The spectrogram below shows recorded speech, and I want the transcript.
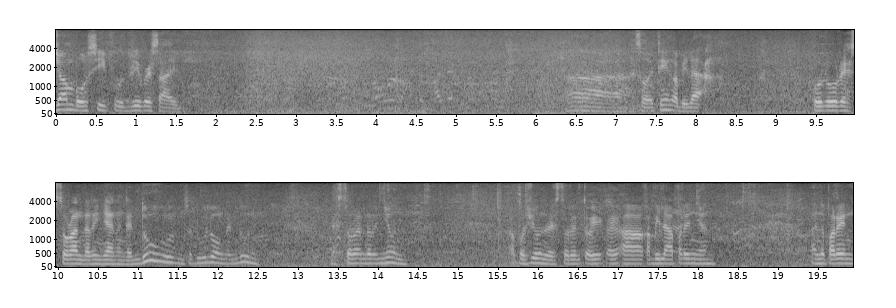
Jumbo Seafood Riverside. Ah, so ito yung kabila. Puro restaurant na rin yan hanggang dun, sa dulo hanggang dun. Restaurant na rin yun. Tapos yun, restaurant to, ah, kabila pa rin yan. Ano pa rin,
